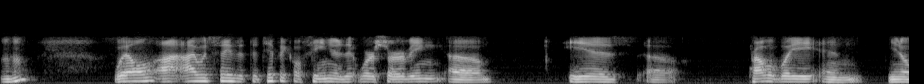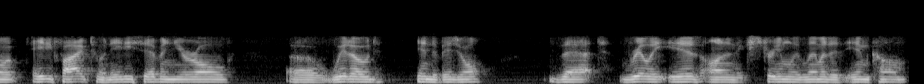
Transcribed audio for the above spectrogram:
Mm-hmm. Well, I, I would say that the typical senior that we're serving um, is uh, probably an you know 85 to an 87 year old uh, widowed individual that really is on an extremely limited income,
